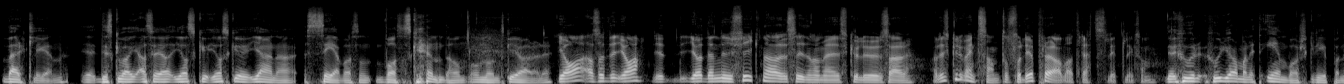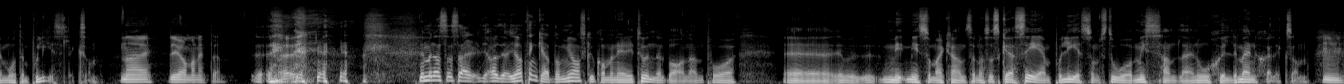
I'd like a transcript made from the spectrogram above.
verkligen. Det skulle vara, alltså jag, jag, skulle, jag skulle gärna se vad som, vad som ska hända om, om någon skulle göra det. Ja, alltså det, ja, ja, den nyfikna sidan av mig skulle ju så här, ja, det skulle vara intressant att få det prövat rättsligt. Liksom. Det, hur, hur gör man ett envarsgripande mot en polis? Liksom? Nej, det gör man inte. Nej, men alltså, så här, jag, jag tänker att om jag skulle komma ner i tunnelbanan på eh, midsommarkransen och så ska jag se en polis som står och misshandlar en oskyldig människa. Liksom. Mm.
